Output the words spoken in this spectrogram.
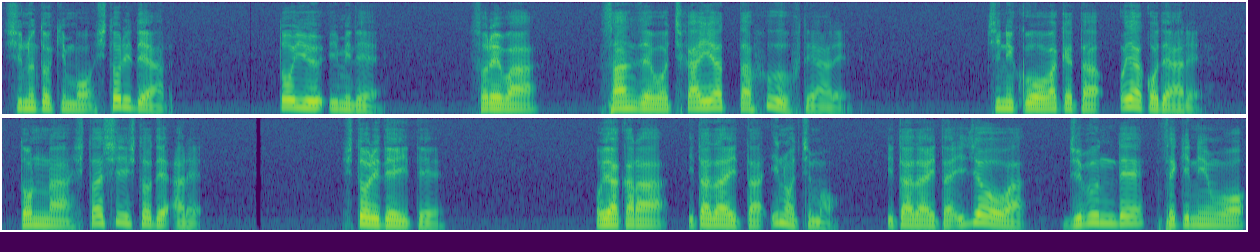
死ぬ時も一人であるという意味でそれは三世を誓い合った夫婦であれ血肉を分けた親子であれどんな親しい人であれ一人でいて親からいただいた命もいただいた以上は自分で責任を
